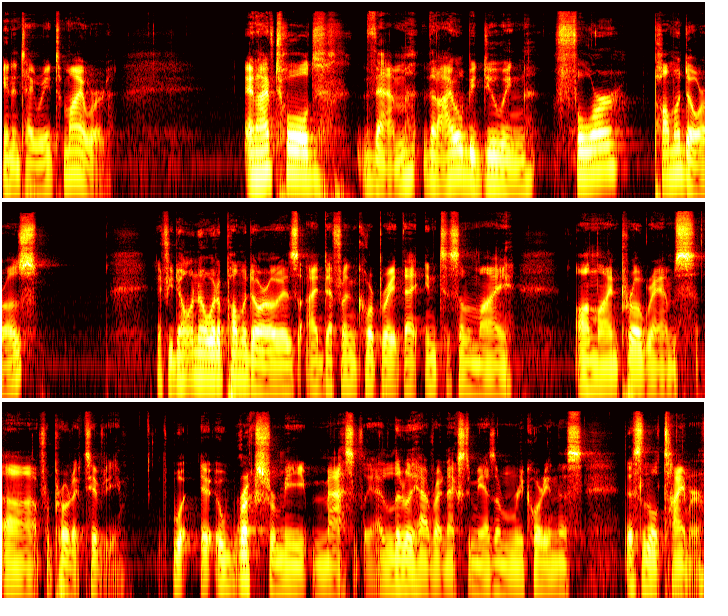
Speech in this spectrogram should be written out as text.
in integrity to my word. And I've told them that I will be doing four Pomodoros. If you don't know what a Pomodoro is, I definitely incorporate that into some of my online programs uh, for productivity. It works for me massively. I literally have right next to me as I'm recording this this little timer.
